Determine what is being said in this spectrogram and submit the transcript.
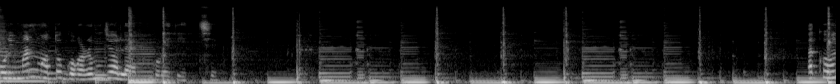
পরিমাণ মতো গরম জল অ্যাড করে দিচ্ছি। এখন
